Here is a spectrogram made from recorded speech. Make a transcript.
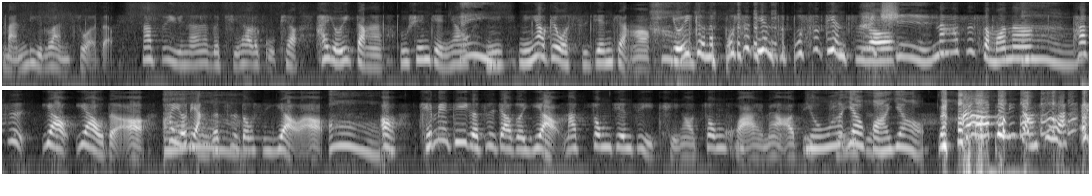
蛮力乱做的。那至于呢，那个其他的股票，还有一档啊，卢萱姐，你要你你要给我时间讲啊。有一个呢，不是电子，不是电子哦，是那它是什么呢？它是药药的哦，它有两个字都是药啊。哦哦。前面第一个字叫做药，那中间自己停哦。中华有没有啊？有啊，耀华药 啊，被你讲出来，哎，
